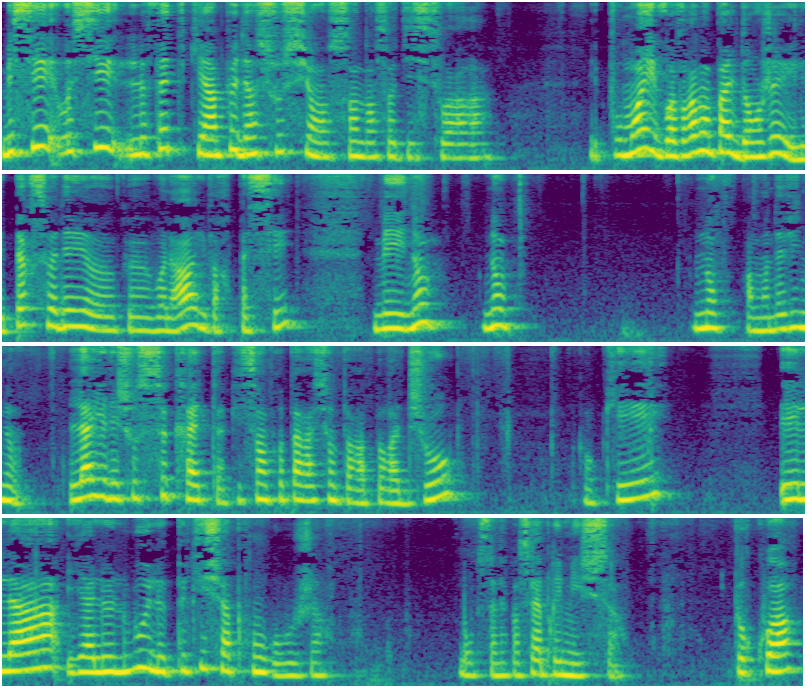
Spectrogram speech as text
mais c'est aussi le fait qu'il y a un peu d'insouciance hein, dans cette histoire. Et pour moi, il voit vraiment pas le danger. Il est persuadé euh, que, voilà, il va repasser. Mais non, non. Non, à mon avis, non. Là, il y a des choses secrètes qui sont en préparation par rapport à Joe. Ok. Et là, il y a le loup et le petit chaperon rouge. Bon, ça fait penser à Brimiche, ça. Pourquoi?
